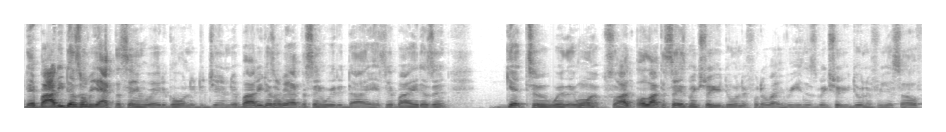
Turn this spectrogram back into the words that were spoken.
their body doesn't react the same way to going to the gym. Their body doesn't react the same way to diets. Their body doesn't get to where they want. So I, all I can say is make sure you're doing it for the right reasons. Make sure you're doing it for yourself.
